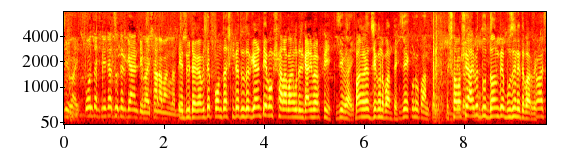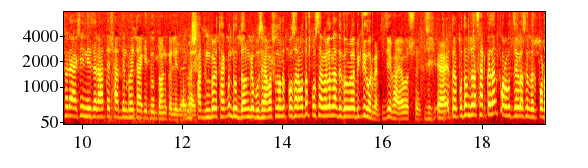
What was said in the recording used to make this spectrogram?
জি ভাই পঞ্চাশ লিটার দুধের গ্যারান্টি ভাই সারা বাংলাদেশ। এই দুইটা গাভিতে পঞ্চাশ লিটার দুধের গ্যারান্টি এবং সারা বাংলাদেশ গাড়ি ভাড়া ফ্রি জি ভাই। বাংলাদেশ যে কোনো প্রান্তে? যে কোনো প্রান্তে। সরাসরি আসবে দুধ দহন করে বুঝে নিতে পারবে। সরাসরি আসি নিজের হাতে সাত দিন ভয় থাকি দুধ দহন করে যায় ভাই। সাত দিন পরে থাকবেন দুধ দহন করে বুঝে নেবেন শুধুমাত্র প্রচার মতো প্রচার করলে যাদের গরুগুলো বিক্রি করবেন। জি ভাই অবশ্যই। জি তো প্রথম যেটা সাইড করে দেন পরবর্তী যেগুলো ছিল পরে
